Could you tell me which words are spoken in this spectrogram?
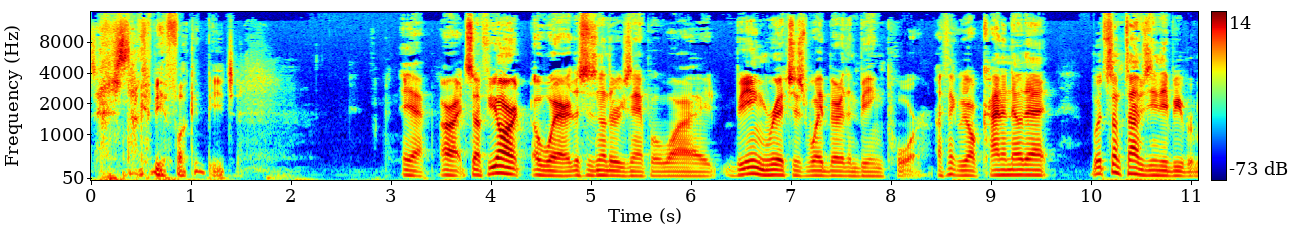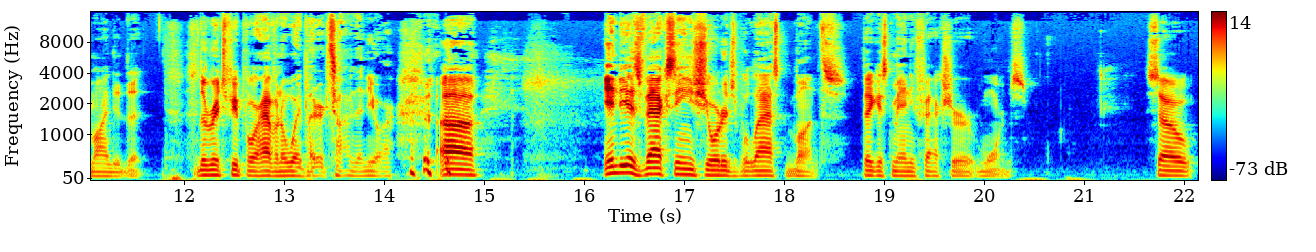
there's not gonna be a fucking beach. Yeah. All right. So if you aren't aware, this is another example why being rich is way better than being poor. I think we all kind of know that, but sometimes you need to be reminded that the rich people are having a way better time than you are. Uh, India's vaccine shortage will last months. Biggest manufacturer warns. So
